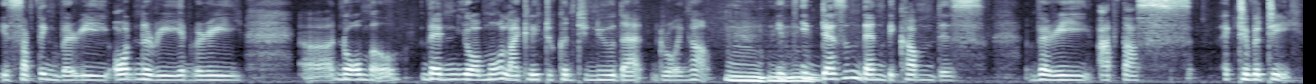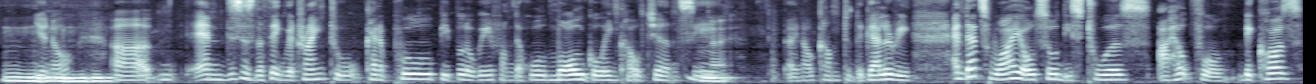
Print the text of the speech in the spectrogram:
is something very ordinary and very uh, normal, then you're more likely to continue that growing up. It, it doesn't then become this very atas activity, you know. Uh, and this is the thing we're trying to kind of pull people away from the whole mall going culture and say, Right. you know, come to the gallery. And that's why also these tours are helpful because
